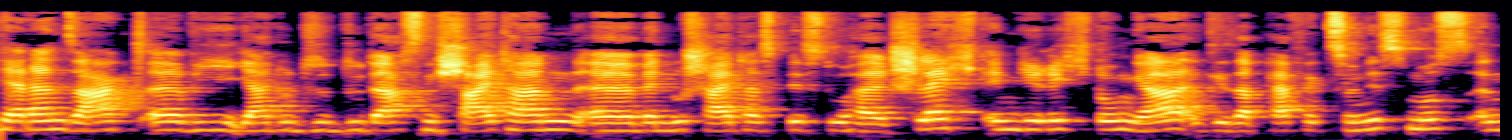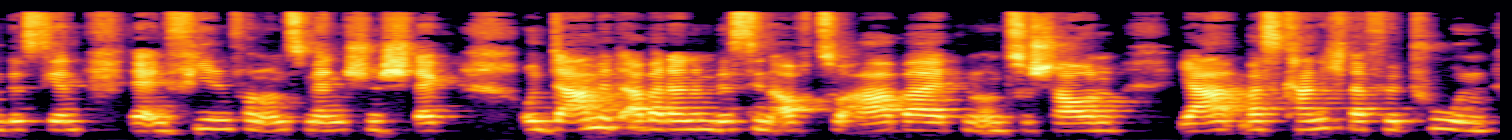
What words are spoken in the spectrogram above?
der dann sagt, äh, wie, ja, du, du, du darfst nicht scheitern, äh, wenn du scheiterst, bist du halt schlecht in die Richtung, ja, dieser Perfektionismus ein bisschen, der in vielen von uns Menschen steckt und damit aber dann ein bisschen auch zu arbeiten und zu schauen, ja, was kann ich dafür tun?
